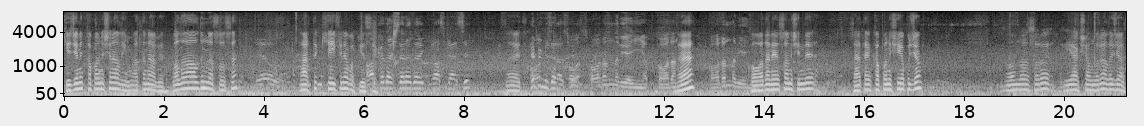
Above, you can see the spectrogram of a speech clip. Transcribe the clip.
gecenin kapanışını alayım Adnan abi. Balığı aldın nasıl olsa. Eyvallah. Artık keyfine bakıyorsun. Arkadaşlara da rast gelsin. Evet. Hepimize rast Kova, gelsin. kovadan da bir yayın yap. Kovadan. Ha? Kovadan da bir yayın. Kovadan en son şimdi zaten kapanışı yapacağım. Ondan sonra iyi akşamları alacağız.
